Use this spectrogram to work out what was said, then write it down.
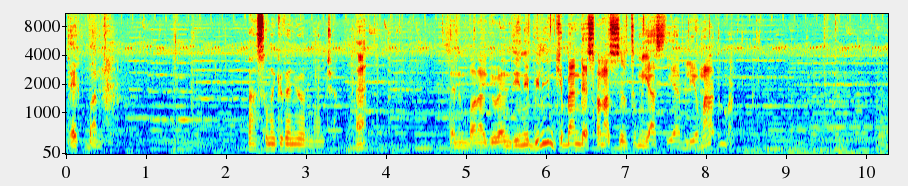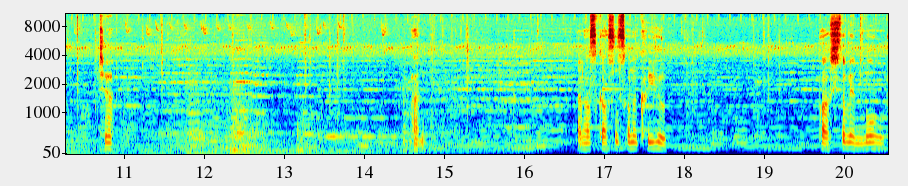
Tek bana. Ben sana güveniyorum amca. Heh. Senin bana güvendiğini bileyim ki ben de sana sırtımı yaslayabiliyorum anladın mı? Amca. Ben... Ben az kalsın sana kıyıyorum. Bağışla beni ne olur.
